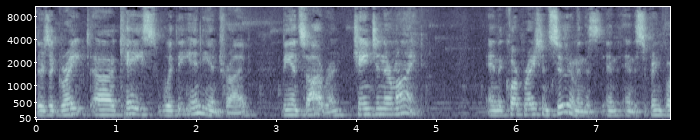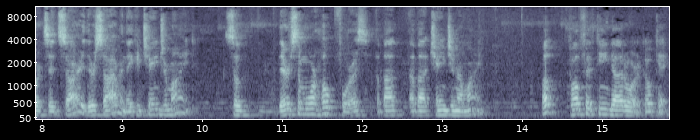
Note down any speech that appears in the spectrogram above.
There's a great uh, case with the Indian tribe being sovereign, changing their mind. And the corporation sued them, and the, and, and the Supreme Court said, sorry, they're sovereign, they can change their mind. So there's some more hope for us about, about changing our mind. Oh, 1215.org, okay.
